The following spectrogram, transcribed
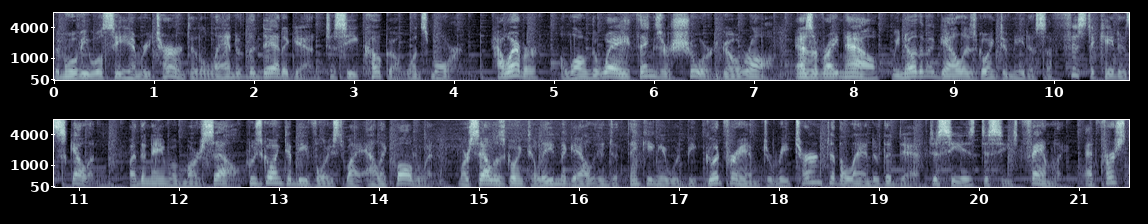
The movie will see him return to the land of the dead again to see Coco once more. However, along the way, things are sure to go wrong. As of right now, we know that Miguel is going to meet a sophisticated skeleton by the name of Marcel, who's going to be voiced by Alec Baldwin. Marcel is going to lead Miguel into thinking it would be good for him to return to the land of the dead to see his deceased family. At first,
